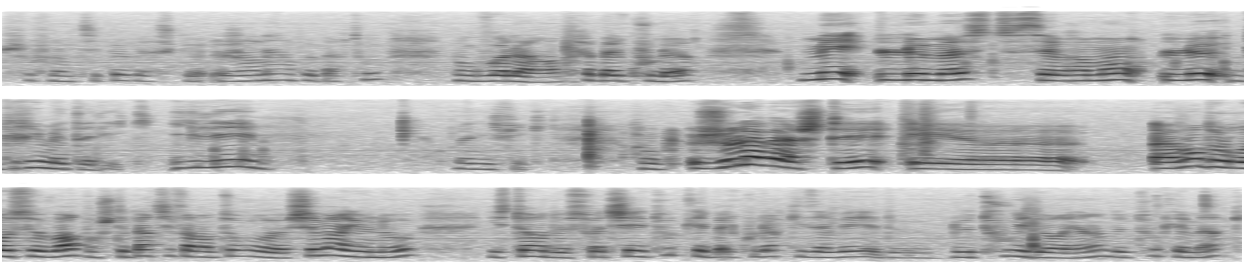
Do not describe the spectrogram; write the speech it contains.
Je souffle un petit peu parce que j'en ai un peu partout. Donc voilà, hein, très belle couleur. Mais le must, c'est vraiment le gris métallique. Il est magnifique. Donc je l'avais acheté et euh, avant de le recevoir, bon, j'étais partie faire un tour chez Mariono histoire de swatcher toutes les belles couleurs qu'ils avaient de, tout et de rien, de toutes les marques.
